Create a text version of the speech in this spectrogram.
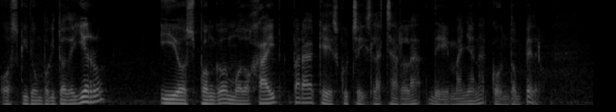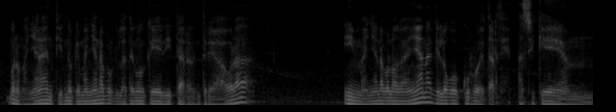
os quito un poquito de hierro y os pongo en modo hype para que escuchéis la charla de mañana con Don Pedro. Bueno, mañana entiendo que mañana porque la tengo que editar entre ahora y mañana por la mañana, que luego ocurro de tarde. Así que... Um,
